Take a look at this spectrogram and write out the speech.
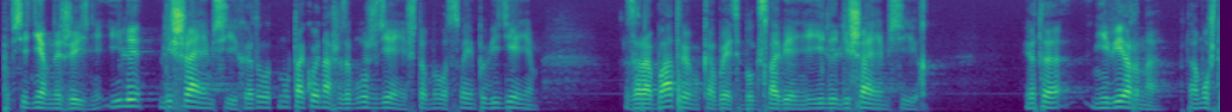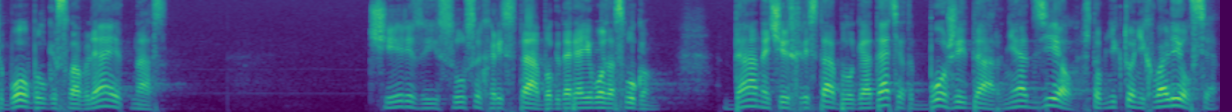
повседневной жизни, или лишаемся их. Это вот ну, такое наше заблуждение, что мы вот своим поведением зарабатываем как бы эти благословения или лишаемся их. Это неверно, потому что Бог благословляет нас через Иисуса Христа, благодаря Его заслугам. Данная через Христа благодать – это Божий дар, не отдел, чтобы никто не хвалился.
